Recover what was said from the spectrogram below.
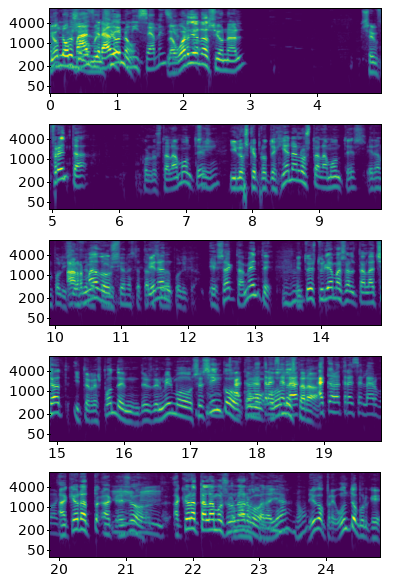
lo eso más lo grave. menciono. Ni se ha La mencionado. Guardia Nacional se enfrenta con los talamontes Sí. y los que protegían a los talamontes Eran policías de la armados de eran exactamente. Entonces tú llamas al talachat y te responden desde el mismo C5 ¿A o, cómo- dónde el estará. ¿A qué hora traes el árbol? ¿A qué hora, a- eso. ¿a qué hora talamos un ¿O vamos árbol? para allá, no? Digo, pregunto, porque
